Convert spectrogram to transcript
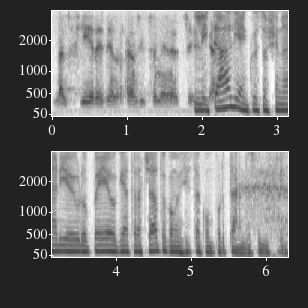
l'alfiere della transizione energetica. L'Italia in questo scenario europeo che ha tracciato come si sta comportando Silvestrini?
